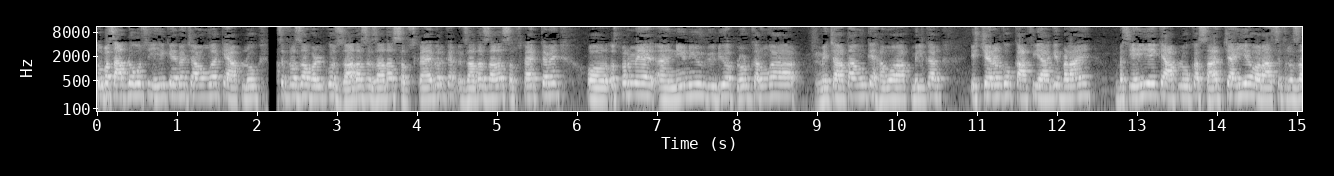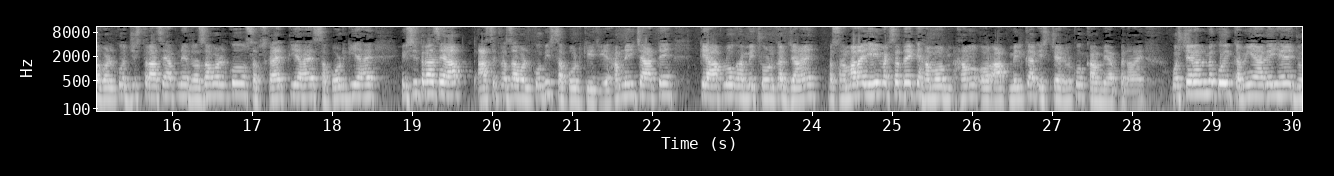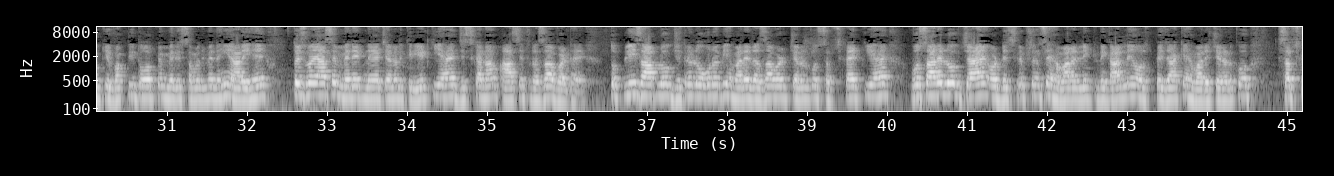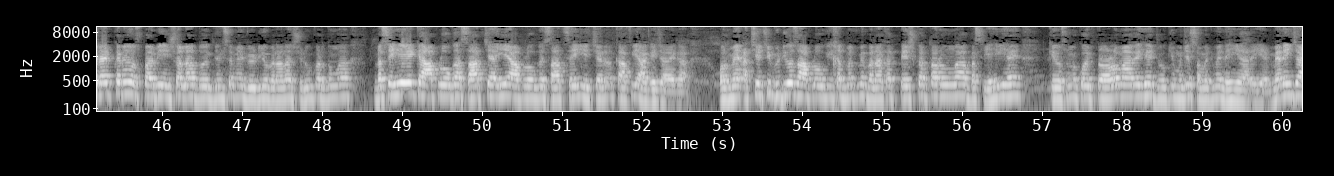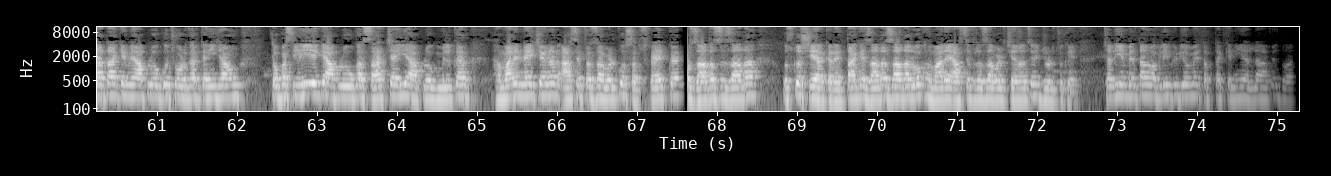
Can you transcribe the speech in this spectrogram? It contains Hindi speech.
तो बस आप लोगों से यही कहना चाहूँगा कि आप लोग आसिफ रजा वर्ल्ड को ज़्यादा से ज़्यादा सब्सक्राइबर कर, ज़्यादा से ज़्यादा सब्सक्राइब करें और उस पर मैं न्यू न्यू वीडियो अपलोड करूँगा। मैं चाहता हूँ कि हम और आप मिलकर इस चैनल को काफ़ी आगे बढ़ाएँ। बस यही है कि आप लोगों का साथ चाहिए और आसिफ रजा वर्ल्ड को जिस तरह से आपने रजा वर्ल्ड को सब्सक्राइब किया है सपोर्ट किया है इसी तरह से आप आसिफ रजा वर्ल्ड को भी सपोर्ट कीजिए। हम नहीं चाहते कि आप लोग हमें छोड़कर जाएँ। बस हमारा यही मकसद है कि हम और हम और आप मिलकर इस चैनल को कामयाब बनाएँ। उस चैनल में कोई कमी आ गई है जो कि वक्ती तौर पे मेरी समझ में नहीं आ रही है। तो इस वजह से मैंने एक नया चैनल क्रिएट किया है, जिसका नाम आसिफ रजा वर्ल्ड है। तो प्लीज़ आप लोग जितने लोगों ने भी हमारे रजा वर्ल्ड चैनल को सब्सक्राइब किया है, वो सारे लोग जाएँ और डिस्क्रिप्शन से हमारा लिंक निकाल लें और उस पर जाके हमारे चैनल को सब्सक्राइब करें। उस पर भी इंशाल्लाह दो एक दिन से मैं वीडियो बनाना शुरू कर दूँगा। बस यही है कि आप लोगों का साथ चाहिए, आप लोगों के साथ से ही ये चैनल काफ़ी आगे जाएगा। और मैं अच्छी अच्छी वीडियोस आप लोगों की खदमत में बनाकर पेश करता रहूँगा। बस यही है कि उसमें कोई प्रॉब्लम आ गई है जो कि मुझे समझ में नहीं आ रही है। मैं नहीं चाहता कि मैं आप लोगों को छोड़कर कहीं जाऊँ। तो बस यही है कि आप लोगों का साथ चाहिए, आप लोग मिलकर हमारे नए चैनल आसिफ रजा वर्ल्ड को सब्सक्राइब करें और ज़्यादा से ज़्यादा उसको शेयर करें, ताकि ज़्यादा से ज़्यादा लोग हमारे आसिफ रजा वर्ल्ड चैनल से जुड़ चुके। चलिए, मिलता हूँ अगली वीडियो में। तब तक के लिए अल्लाह हाफिज।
